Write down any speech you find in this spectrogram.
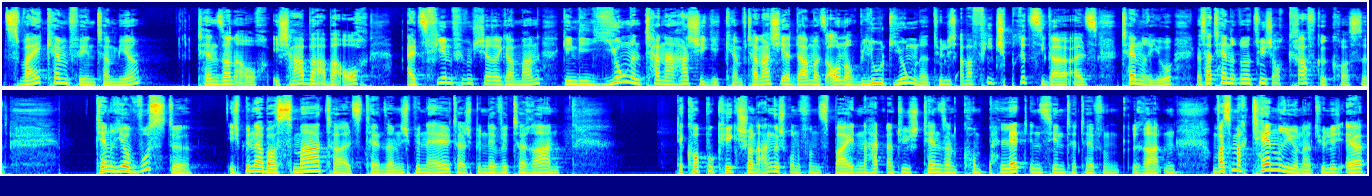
zwei Kämpfe hinter mir, Tensan auch. Ich habe aber auch als 54-jähriger Mann gegen den jungen Tanahashi gekämpft. Tanahashi ja damals auch noch blutjung natürlich, aber viel spritziger als Tenryo. Das hat Tenryo natürlich auch Kraft gekostet. Tenryo wusste, ich bin aber smarter als Tensan, ich bin älter, ich bin der Veteran. Der Koppo-Kick, schon angesprochen von uns beiden, hat natürlich Tensan komplett ins Hintertreffen geraten. Und was macht Tenryo natürlich? Er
